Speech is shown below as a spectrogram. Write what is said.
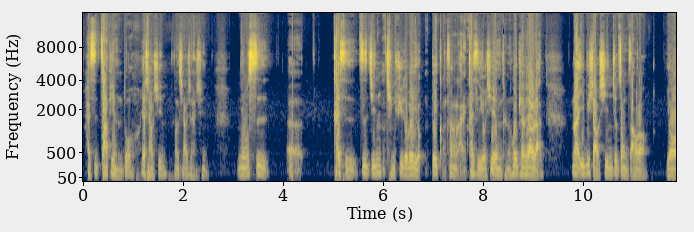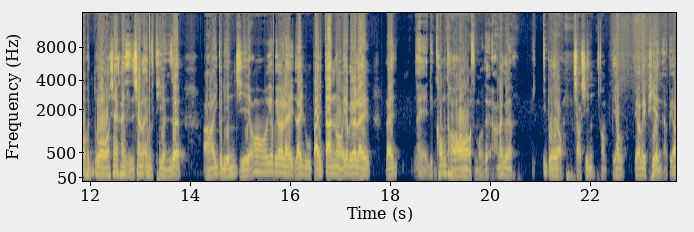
还是诈骗很多，要小心，要小小心。牛市呃，开始资金情绪都被有被拱上来，开始有些人可能会飘飘然，那一不小心就中招了。有很多现在开始像 NFT 很热啊，一个连结哦，要不要来来撸白单哦？要不要来来哎领空投什么的啊？那个一堆哦，小心哦，不要不要被骗了，不要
